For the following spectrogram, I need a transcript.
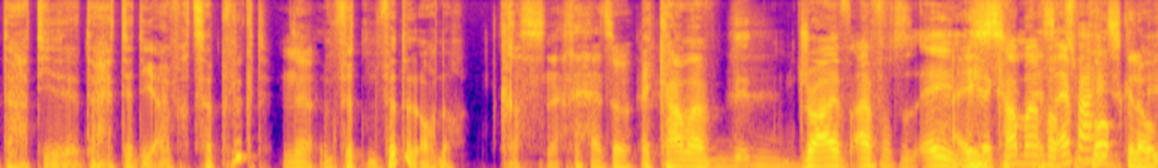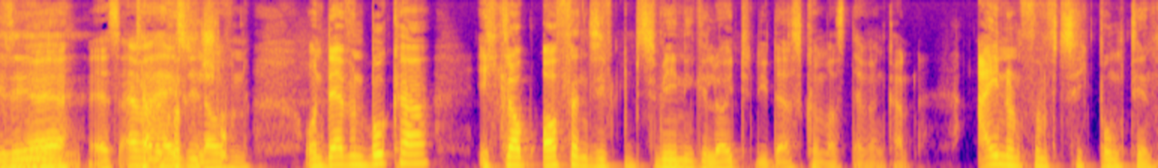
da, hat die, da hat er die einfach zerpflückt. ja, Im vierten Viertel auch noch. krass, ne? Also, Er kam einfach, Drive einfach so, ey, Heiß- kam einfach er ist zum einfach gelaufen. Ja, ja, er ist einfach heiß gelaufen. Und Devin Booker, ich glaube, offensiv gibt es wenige Leute, die das können, was Devin kann. 51 Punkte in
